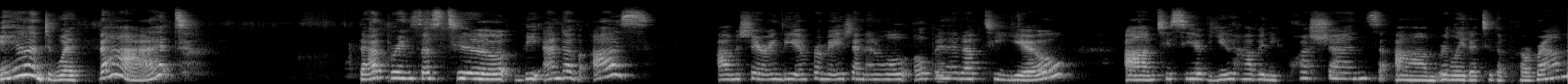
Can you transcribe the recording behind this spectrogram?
And with that, that brings us to the end of us um, sharing the information, and we'll open it up to you um, to see if you have any questions um, related to the program.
